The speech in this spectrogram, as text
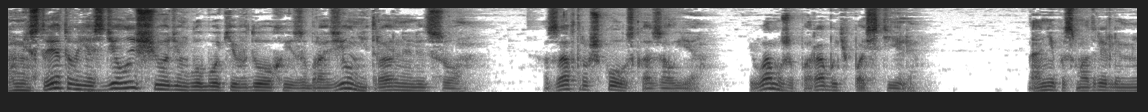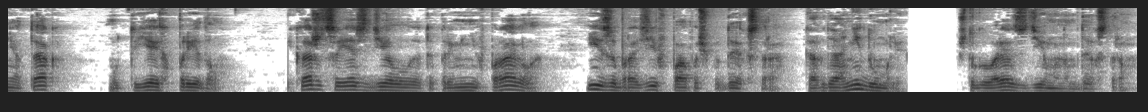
Но вместо этого я сделал еще один глубокий вдох и изобразил нейтральное лицо. «Завтра в школу», — сказал я, — «и вам уже пора быть в постели». Они посмотрели на меня так, будто я их предал. И кажется, я сделал это, применив правила и изобразив папочку Декстера, когда они думали, что говорят с демоном Декстером.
